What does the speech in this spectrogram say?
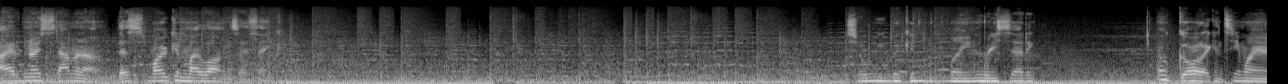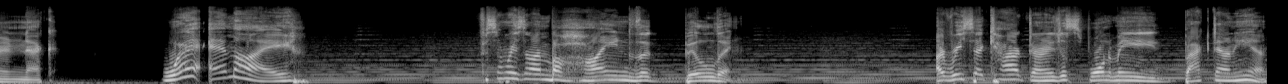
I have no stamina. There's smoke in my lungs, I think. So we begin the mine resetting. Oh god, I can see my own neck. Where am I? For some reason, I'm behind the building. I reset character and it just spawned me back down here.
